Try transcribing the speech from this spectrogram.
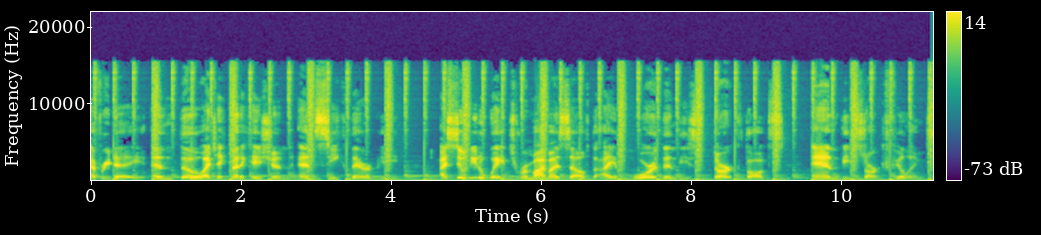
every day, and though I take medication and seek therapy, I still need a way to remind myself that I am more than these dark thoughts and these dark feelings.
